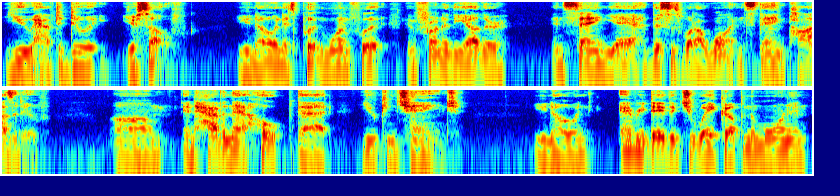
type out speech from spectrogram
You have to do it yourself, you know, and it's putting one foot in front of the other and saying, yeah, this is what I want and staying positive, um, and having that hope that you can change, you know, and every day that you wake up in the morning,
